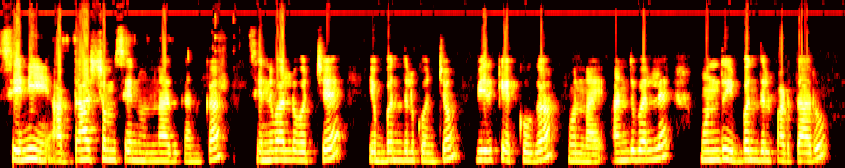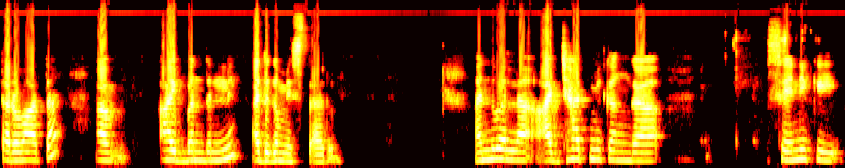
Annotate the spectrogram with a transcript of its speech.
శని అర్ధాశ్రమ శని ఉన్నది కనుక శని వల్ల వచ్చే ఇబ్బందులు కొంచెం వీరికి ఎక్కువగా ఉన్నాయి. అందువల్లే ముందు ఇబ్బందులు పడతారు తర్వాత ఆ- ఆ ఇబ్బందుల్ని అధిగమిస్తారు. అందువల్ల ఆధ్యాత్మికంగా శనికి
